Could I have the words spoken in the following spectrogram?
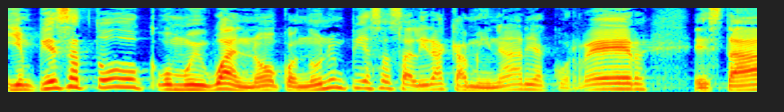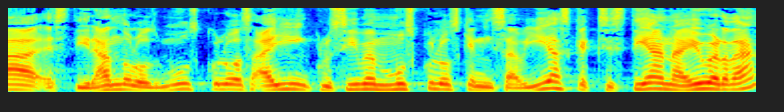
Y empieza todo como igual, ¿no? Cuando uno empieza a salir a caminar y a correr, está estirando los músculos, hay inclusive músculos que ni sabías que existían ahí, ¿verdad?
